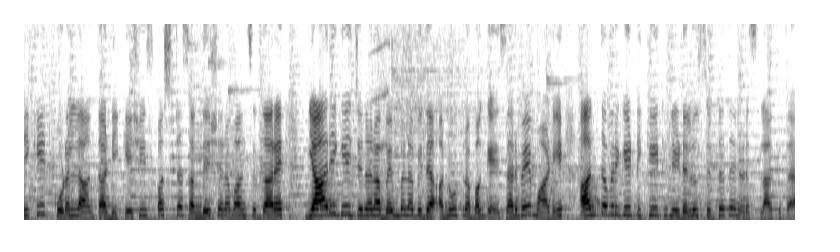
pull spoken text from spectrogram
ಟಿಕೆಟ್ ಕೊಡಲ್ಲ ಅಂತ ಡಿಕೆಶಿ ಸ್ಪಷ್ಟ ಸಂದೇಶ ರವಾನಿಸಿದ್ದಾರೆ. ಯಾರಿಗೆ ಜನರ ಬೆಂಬಲವಿದೆ ಅನ್ನೋದ್ರ ಬಗ್ಗೆ ಸರ್ವೆ ಮಾಡಿ ಅಂತವರಿಗೆ ಟಿಕೆಟ್ ನೀಡಲು ಸಿದ್ಧತೆ ನಡೆಸಲಾಗಿದೆ.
